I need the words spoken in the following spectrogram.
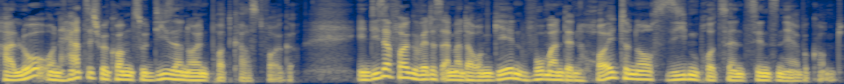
Hallo und herzlich willkommen zu dieser neuen Podcast-Folge. In dieser Folge wird es einmal darum gehen, wo man denn heute noch 7% Zinsen herbekommt.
